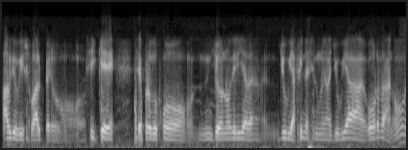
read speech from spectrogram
audiovisual, pero sí que se produjo, yo no diría lluvia fina, sino una lluvia gorda, ¿no?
